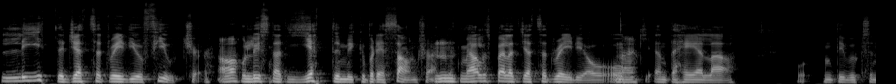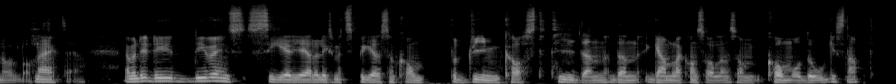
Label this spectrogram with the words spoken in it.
lite Jet Set Radio Future. Ja. och lyssnat jättemycket på det soundtracket. Mm. Men jag har aldrig spelat Jet Set Radio och Nej. inte hela, inte i vuxen ålder. Nej. Så att säga. Ja, men det, det, det var en serie eller liksom ett spel som kom på Dreamcast-tiden, den gamla konsolen som kom och dog snabbt.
